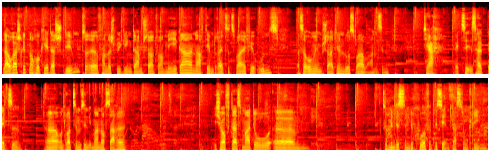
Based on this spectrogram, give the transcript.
Laura schrieb noch, okay, das stimmt. Äh, fand das Spiel gegen Darmstadt war mega. Nach dem 3 zu 2 für uns, was da oben im Stadion los war, Wahnsinn. Tja, Betze ist halt Betze. Äh, und trotzdem sind immer noch Sache. Ich hoffe, dass wir do, ähm, zumindest in der Kurve ein bisschen Entlastung kriegen.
